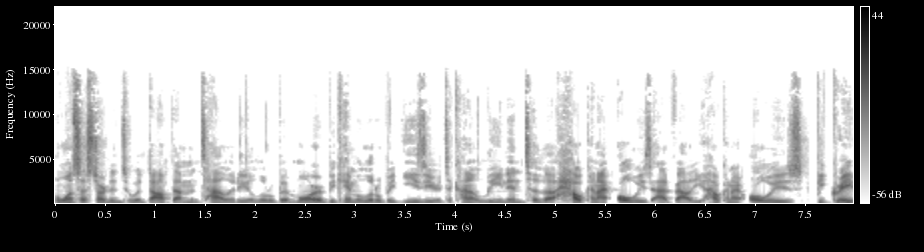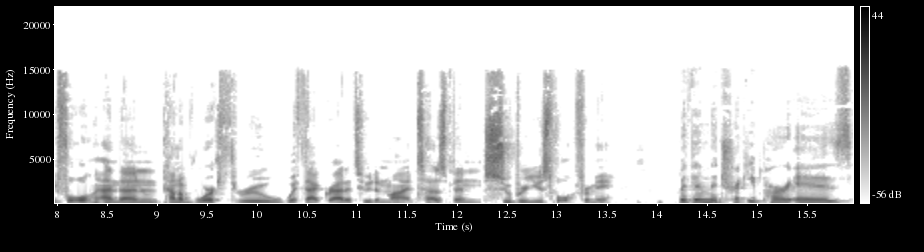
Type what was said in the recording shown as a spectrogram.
once I started to adopt that mentality a little bit more, it became a little bit easier to kind of lean into the how can I always add value? How can I always be grateful and then kind of work through with that gratitude in mind has been super useful for me. But then the tricky part is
